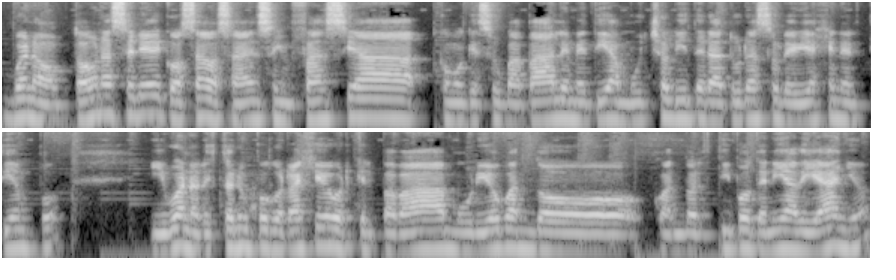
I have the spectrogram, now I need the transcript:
bueno, toda una serie de cosas. O sea, en su infancia, como que su papá le metía mucho literatura sobre viaje en el tiempo. Y bueno, la historia es un poco trágica porque el papá murió cuando, cuando el tipo tenía 10 años.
